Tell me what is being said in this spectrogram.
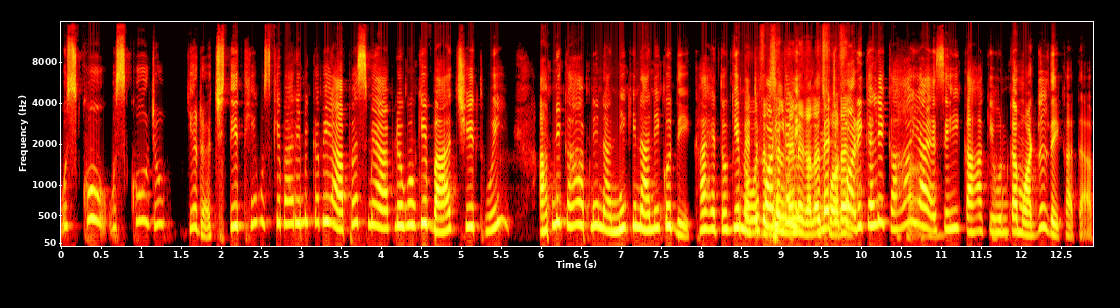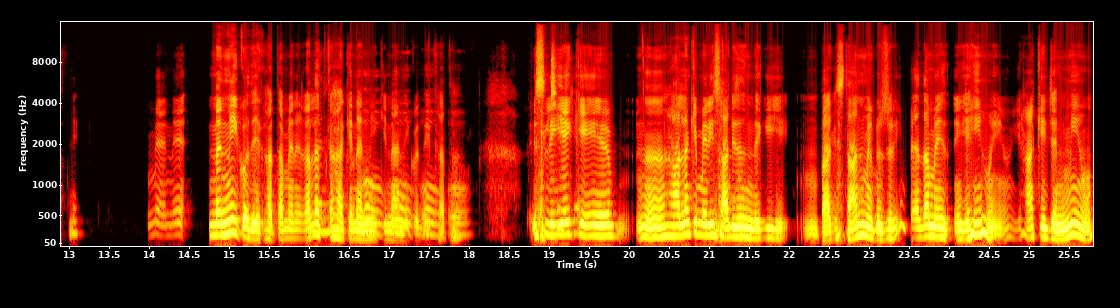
उसको उसको जो ये रचती थी? उसके बारे में कभी आपस में आप लोगों की बातचीत हुई? आपने कहा अपने नानी की नानी को देखा है तो ये मेटाफोरिकली मेटाफोरिकली कहा हाँ, या हाँ। ऐसे ही कहा कि उनका मॉडल देखा था आपने? मैंने नन्नी को देखा था मैंने गलत कहा कि नन्नी की नानी को देखा था। इसलिए कि हालाँकि मेरी सारी ज़िंदगी पाकिस्तान में गुजरी पैदा मैं यहीं हुई हूँ यहाँ की जन्मी हूँ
